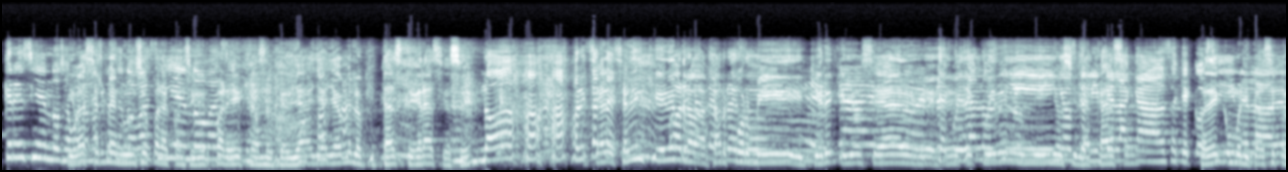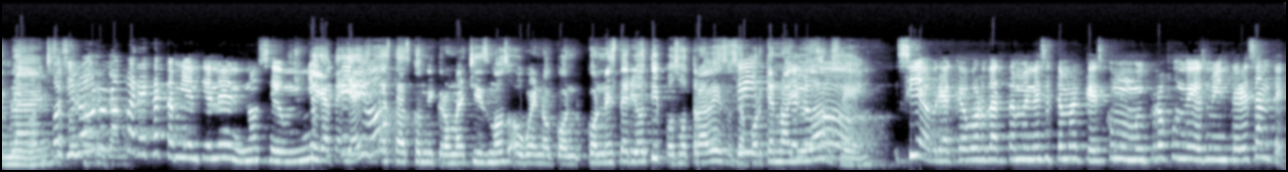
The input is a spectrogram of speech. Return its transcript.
creciendo. O sea, Iba a hacerme anuncio para conseguir pareja, mujer. Ya, ya, ya me lo quitaste, gracias, ¿eh? No, ahorita si, alguien quiere trabajar por mí y quiere que yo sea que, que cuide a los, niños, los niños y que limpie la casa, que cocine, puede comunicarse conmigo. ¿eh? O si luego en una pareja también tienen, no sé, un niño Fíjate, pequeño. y ahí estás con micromachismos o bueno, con, con estereotipos otra vez. O sea, ¿por qué no ayudarse? Sí habría que abordar también ese tema que es como muy profundo y es muy interesante,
